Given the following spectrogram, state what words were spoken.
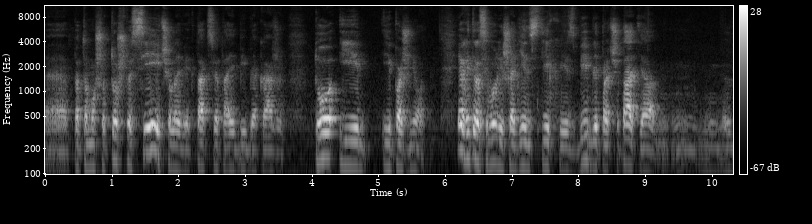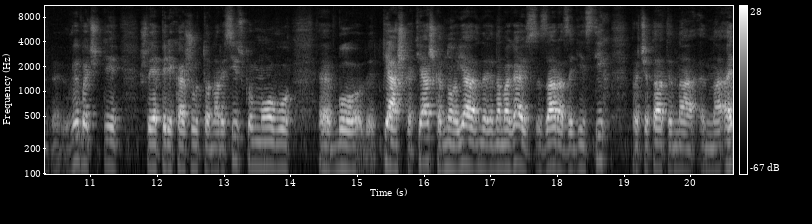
Э, Потому что то, что сеет человек, так Святая Библия кажет, то и, и пожнет. Я хотел всего лишь один стих из Библии прочитать. Я, вибачте, що я перехожу то на російську мову, е, бо тяжко, тяжко, але я намагаюсь зараз один стих прочитати на, на а,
